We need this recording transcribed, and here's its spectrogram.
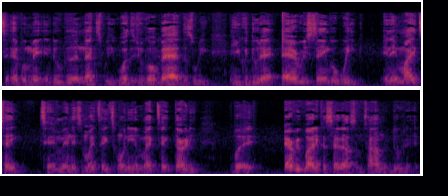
to implement and do good next week? What did you go mm-hmm. bad this week? And you could do that every single week. And it might take 10 minutes, it might take 20, it might take 30. But everybody could set out some time to do that.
